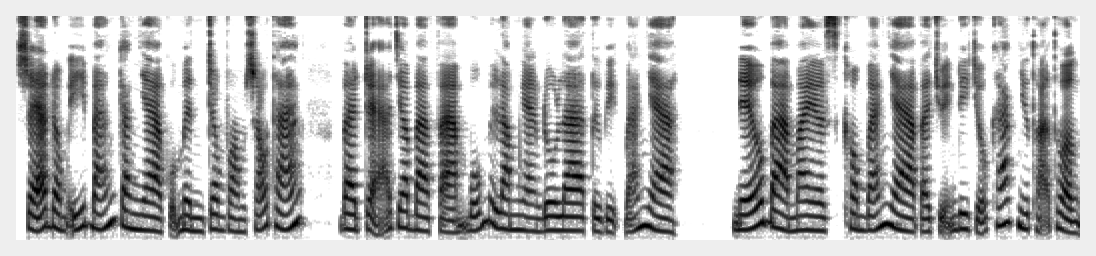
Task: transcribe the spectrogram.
sẽ đồng ý bán căn nhà của mình trong vòng 6 tháng và trả cho bà Phạm 45.000 đô la từ việc bán nhà. Nếu bà Myers không bán nhà và chuyển đi chỗ khác như thỏa thuận,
